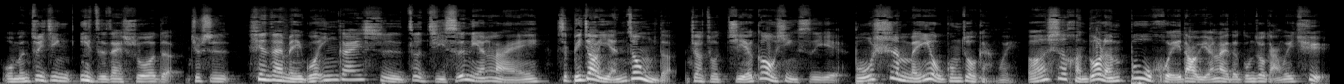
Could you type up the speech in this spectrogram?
我们最近一直在说的，就是现在美国应该是这几十年来是比较严重的，叫做结构性失业，不是没有工作岗位，而是很多人不回到原来的工作岗位去。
